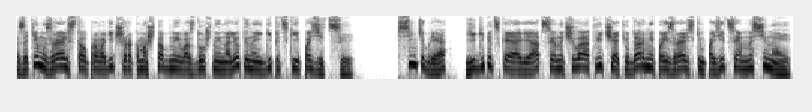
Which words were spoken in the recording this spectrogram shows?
Затем Израиль стал проводить широкомасштабные воздушные налеты на египетские позиции. С сентября египетская авиация начала отвечать ударами по израильским позициям на Синае.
